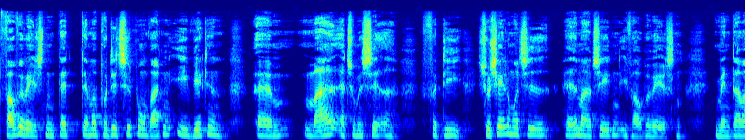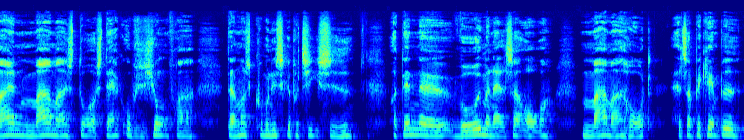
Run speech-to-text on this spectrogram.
fagbevægelsen, den, den var på det tidspunkt, var den i virkeligheden øh, meget atomiseret, fordi Socialdemokratiet havde majoriteten i fagbevægelsen, men der var en meget, meget stor og stærk opposition fra Danmarks Kommunistiske Partis side, og den øh, vågede man altså over meget, meget hårdt, altså bekæmpede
